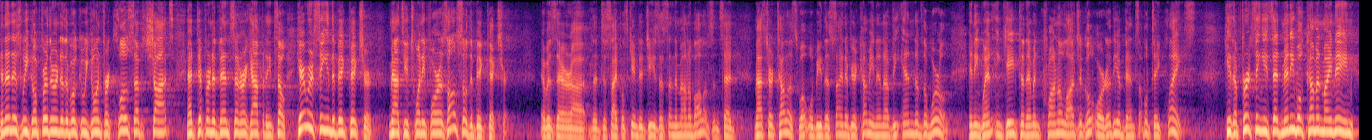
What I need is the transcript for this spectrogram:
And then as we go further into the book, we go in for close up shots at different events that are happening. So here we're seeing the big picture. Matthew 24 is also the big picture. It was there, uh, the disciples came to Jesus on the Mount of Olives and said, Master, tell us what will be the sign of your coming and of the end of the world. And he went and gave to them in chronological order the events that will take place. He, the first thing he said, Many will come in my name,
